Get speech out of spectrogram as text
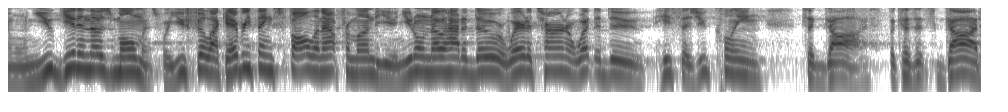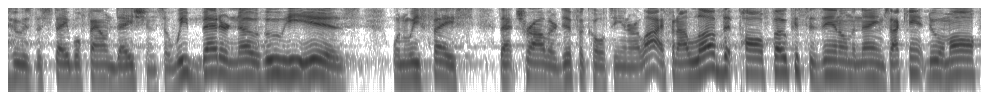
And when you get in those moments where you feel like everything's falling out from under you and you don't know how to do or where to turn or what to do, he says you cling to God because it's God who is the stable foundation. So we better know who he is when we face that trial or difficulty in our life. And I love that Paul focuses in on the names. I can't do them all,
